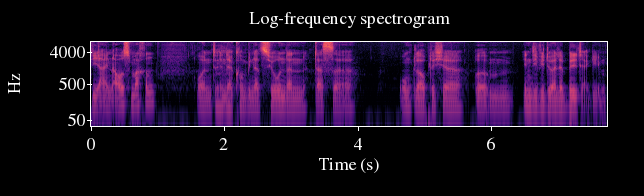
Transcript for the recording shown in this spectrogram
die einen ausmachen und mhm. in der Kombination dann das äh, unglaubliche ähm, individuelle Bild ergeben.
